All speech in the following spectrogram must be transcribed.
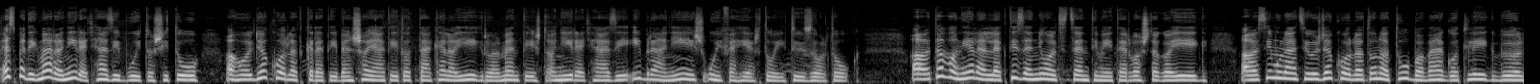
Ez pedig már a Nyíregyházi bújtosító, ahol gyakorlat keretében sajátították el a jégről mentést a Nyíregyházi, Ibrányi és Újfehértói tűzoltók. A tavon jelenleg 18 cm vastag a jég. A szimulációs gyakorlaton a tóba vágott légből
